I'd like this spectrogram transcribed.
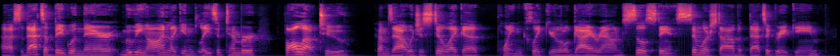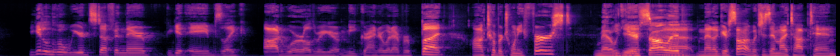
Uh, so that's a big one there. Moving on, like in late September, Fallout Two comes out, which is still like a point and click your little guy around. Still stay, similar style, but that's a great game. You get a little weird stuff in there. You get Abe's like Oddworld where you're a meat grinder or whatever. But on October 21st, Metal Gear get, Solid. uh, Metal Gear Solid, which is in my top 10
